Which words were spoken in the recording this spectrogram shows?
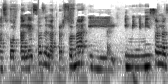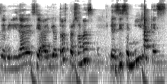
las fortalezas de la persona y, minimizas las debilidades. Y hay otras personas les dicen, mira que es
